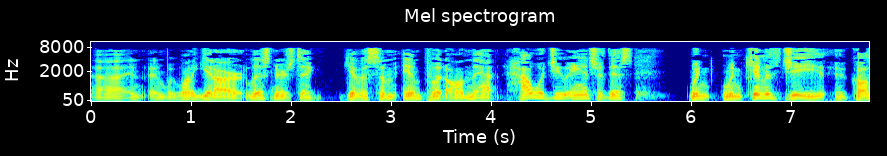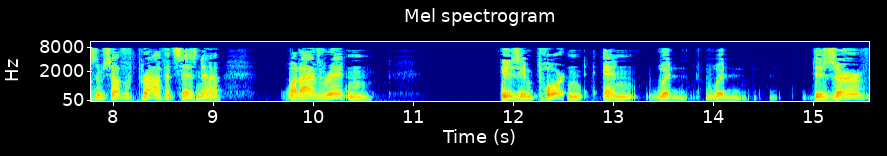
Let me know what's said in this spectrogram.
uh, and and we want to get our listeners to give us some input on that. How would you answer this? When when Kenneth G, who calls himself a prophet, says now what I've written is important and would would deserve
